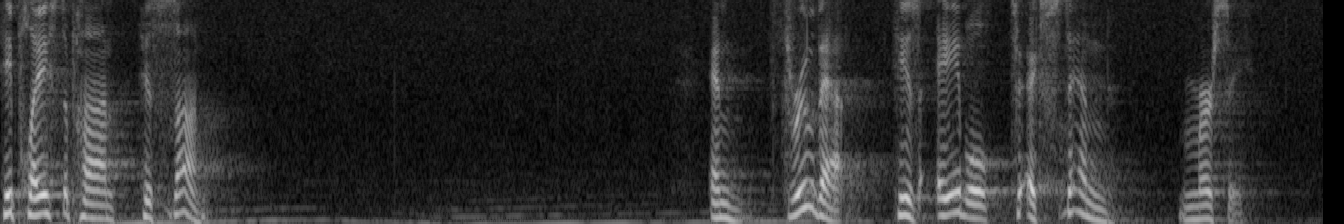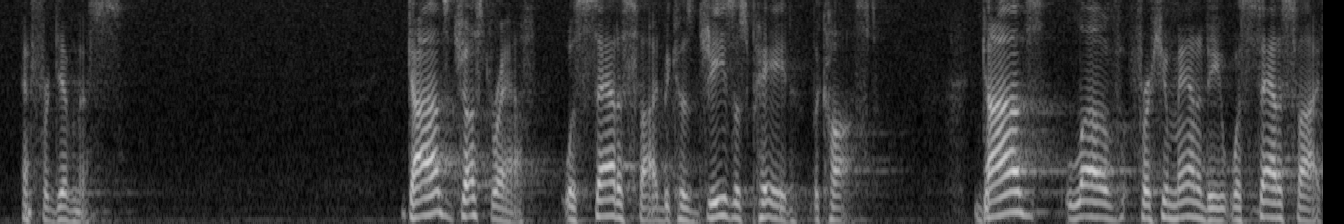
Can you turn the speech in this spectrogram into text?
he placed upon his son. And through that, he is able to extend mercy and forgiveness. God's just wrath was satisfied because Jesus paid the cost. God's love for humanity was satisfied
